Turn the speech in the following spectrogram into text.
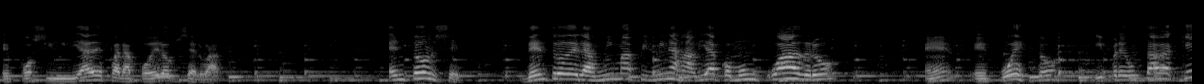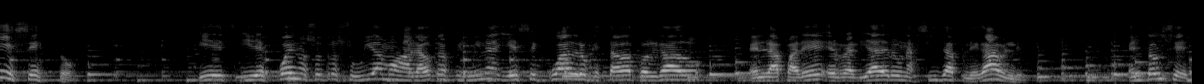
eh, posibilidades para poder observar. Entonces, dentro de las mismas filminas había como un cuadro eh, eh, puesto y preguntaba, ¿qué es esto? Y, después nosotros subíamos a la otra filmina y ese cuadro que estaba colgado en la pared en realidad era una silla plegable. Entonces,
